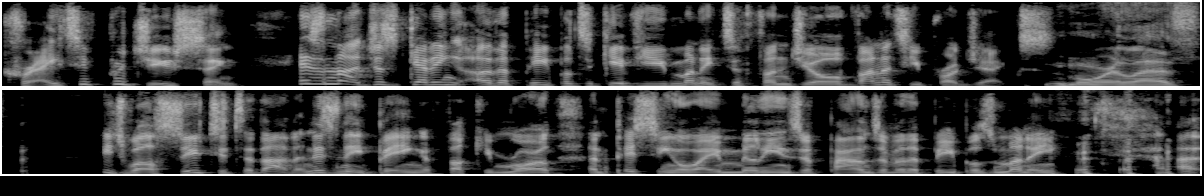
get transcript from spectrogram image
creative producing. Isn't that just getting other people to give you money to fund your vanity projects? More or less. He's well suited to that, then, isn't he? Being a fucking royal and pissing away millions of pounds of other people's money. uh,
